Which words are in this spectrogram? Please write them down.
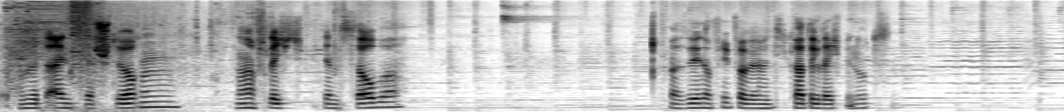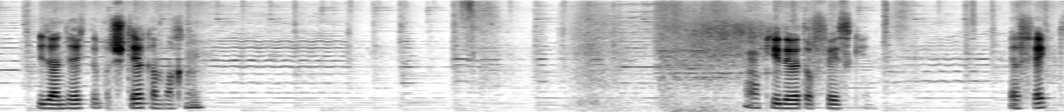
Davon wird einen zerstören. Na, vielleicht spielt er einen Zauber. Mal sehen, auf jeden Fall werden wir die Karte gleich benutzen die dann direkt etwas stärker machen. Okay, der wird auf Face gehen. Perfekt.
